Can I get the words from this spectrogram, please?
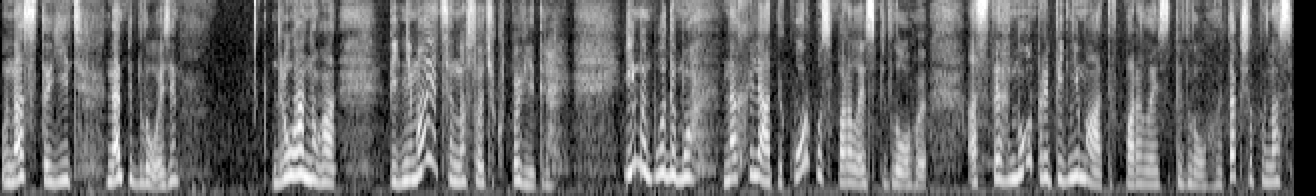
у нас стоїть на підлозі. Друга нога піднімається носочок в повітря. І ми будемо нахиляти корпус в паралель з підлогою, а стегно припіднімати в паралель з підлогою, так, щоб у нас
